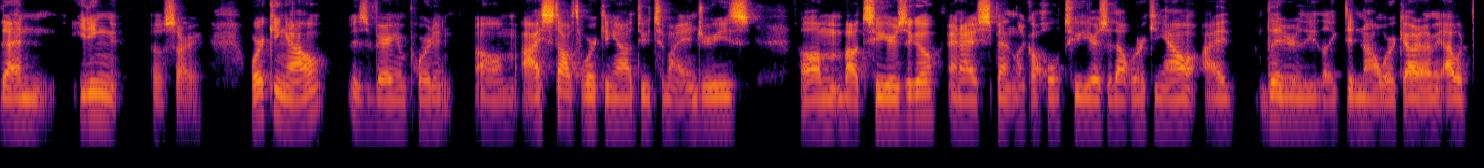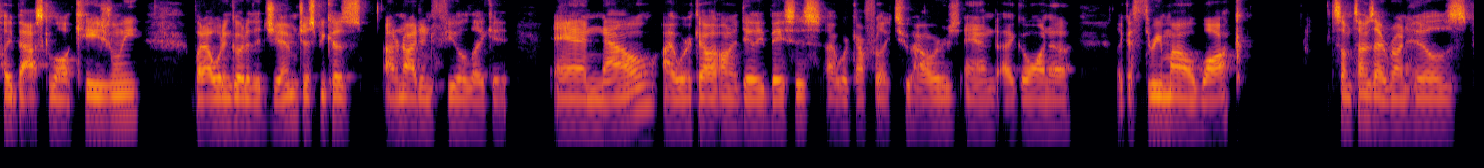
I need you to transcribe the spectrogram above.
then eating. Oh, sorry, working out is very important. Um, I stopped working out due to my injuries um, about two years ago, and I spent like a whole two years without working out. I literally like did not work out. I mean, I would play basketball occasionally, but I wouldn't go to the gym just because I don't know. I didn't feel like it. And now I work out on a daily basis. I work out for like two hours, and I go on a like a three mile walk. Sometimes I run hills.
